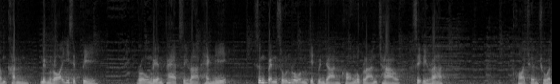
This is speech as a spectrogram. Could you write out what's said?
สำคัญ 120 ปี โรงเรียนแพทย์ศิริราชแห่งนี้ ซึ่งเป็นศูนย์รวมจิตวิญญาณของลูกหลานชาวศิริราช ขอเชิญชวน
